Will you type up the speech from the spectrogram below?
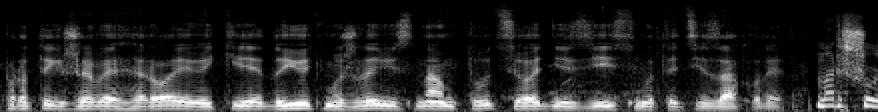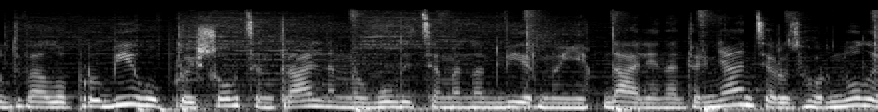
про тих живих героїв, які дають можливість нам тут сьогодні здійснювати ці заходи. Маршрут велопробігу пройшов центральними вулицями Надвірної. Далі надвірнянці розгорнули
